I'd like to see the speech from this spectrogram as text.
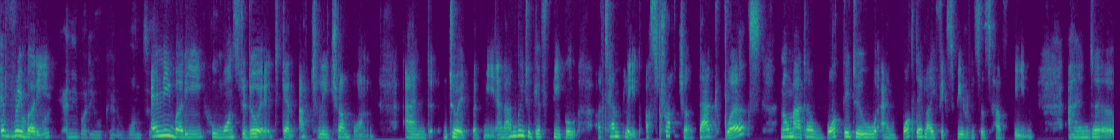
everybody anybody who can want to anybody who wants to do it can actually jump on and do it with me. And i'm going to give people a template a structure that works no matter what they do and what their life experiences have been. And uh,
